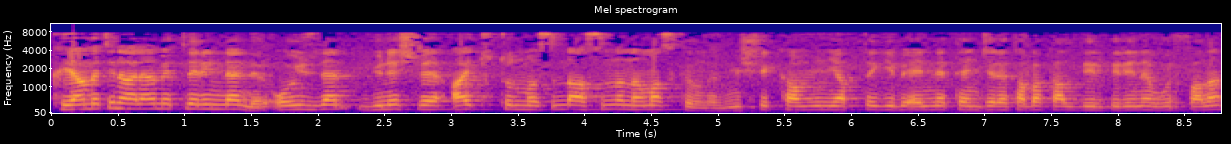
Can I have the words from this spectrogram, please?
kıyametin alametlerindendir. O yüzden güneş ve ay tutulmasında aslında namaz kılınır. Müşrik kavmin yaptığı gibi eline tencere tabak al birbirine vur falan.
